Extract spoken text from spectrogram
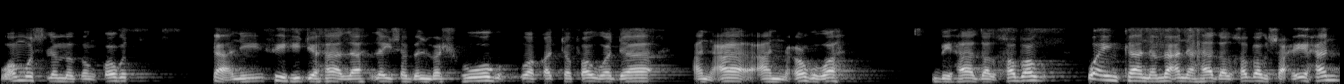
ومسلم بن قرط يعني فيه جهالة ليس بالمشهور وقد تفرد عن عن عروة بهذا الخبر وإن كان معنى هذا الخبر صحيحا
